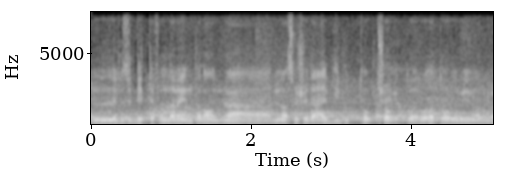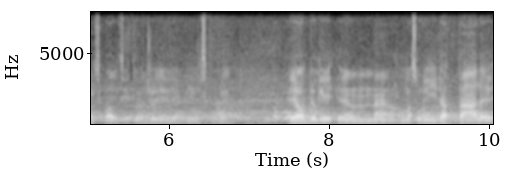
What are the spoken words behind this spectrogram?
le cosiddette fondamenta no? di, una, di, una, società e di tutto ciò che ruota attorno, quindi una prima squadra, il settore giovanile e via discorrendo. È ovvio che ehm, una solidità tale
